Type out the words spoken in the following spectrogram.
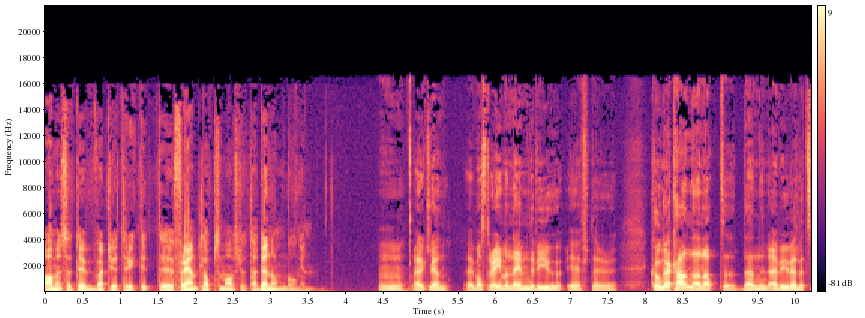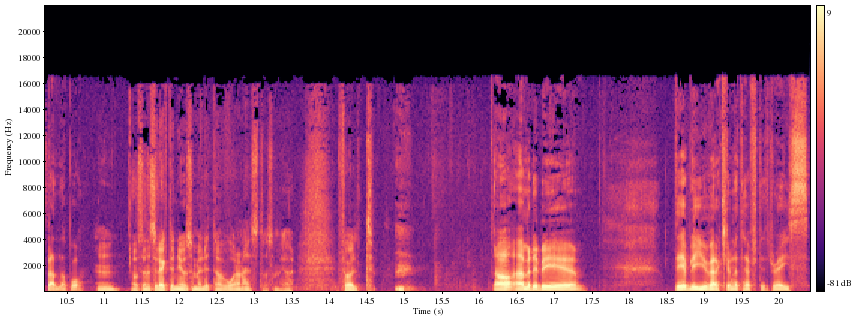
ja men så det vart ju ett riktigt eh, fränt lopp som avslutar den omgången. Mm, verkligen. Eh, Master Raymond nämnde vi ju efter Kungakannan att eh, den är vi ju väldigt spända på. Mm. Och sen Selected New som är lite av våran häst då, som vi har följt. Ja, nej, men det blir Det blir ju verkligen ett häftigt race.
